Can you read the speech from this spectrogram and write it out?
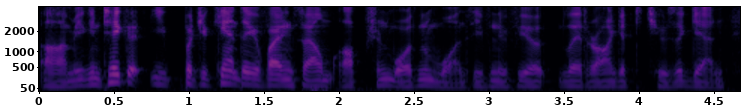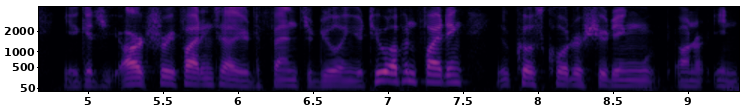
Um, you can take a, you, but you can't take a fighting style option more than once, even if you later on get to choose again. You get your archery fighting style, your defense, your dueling, your two-weapon fighting, your close quarter shooting on in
